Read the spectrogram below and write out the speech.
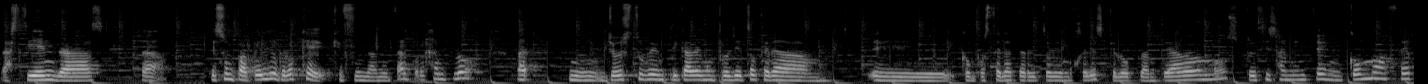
las tiendas. es un papel yo creo que, que fundamental. Por ejemplo, mm, yo estuve implicada en un proyecto que era eh, Compostela Territorio de Mujeres que lo planteábamos precisamente en cómo hacer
